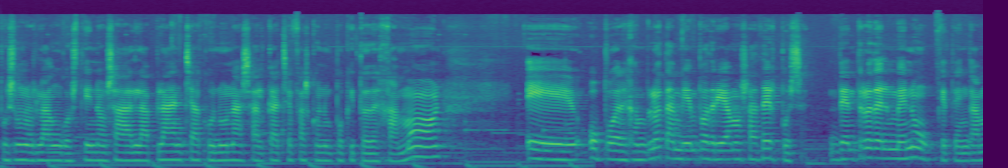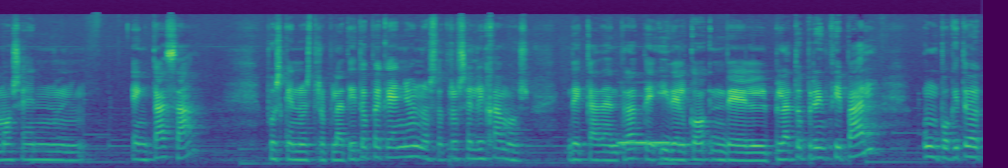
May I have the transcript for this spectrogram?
pues unos langostinos a la plancha con unas alcachofas con un poquito de jamón. Eh, o por ejemplo también podríamos hacer pues dentro del menú que tengamos en, casa pues que nuestro platito pequeño nosotros elijamos de cada entrate y del, del plato principal un poquito de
